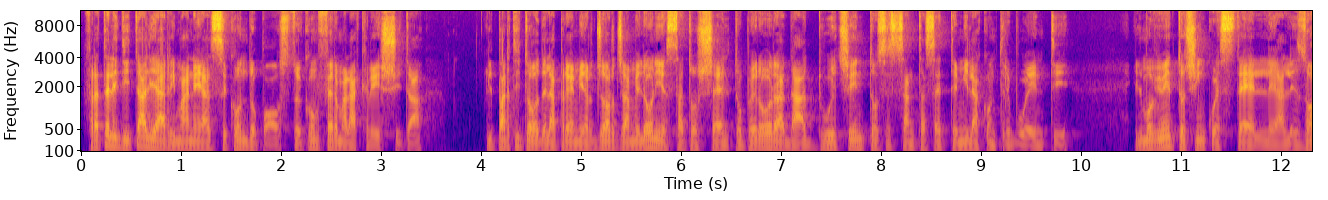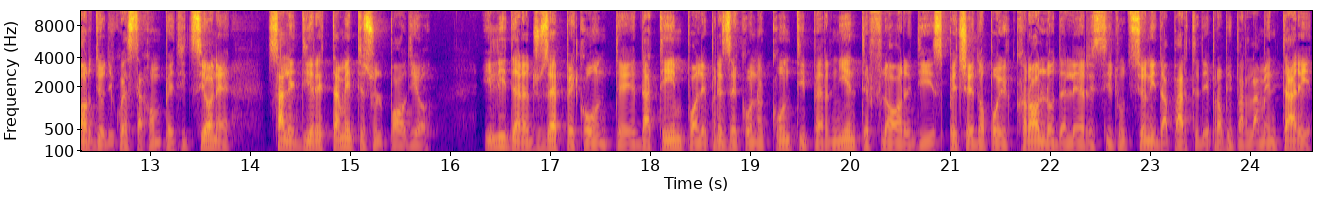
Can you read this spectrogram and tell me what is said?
Fratelli d'Italia rimane al secondo posto e conferma la crescita, il partito della Premier Giorgia Meloni è stato scelto per ora da 267.000 contribuenti. Il Movimento 5 Stelle, all'esordio di questa competizione, sale direttamente sul podio. Il leader Giuseppe Conte, da tempo alle prese con conti per niente floridi, specie dopo il crollo delle restituzioni da parte dei propri parlamentari,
